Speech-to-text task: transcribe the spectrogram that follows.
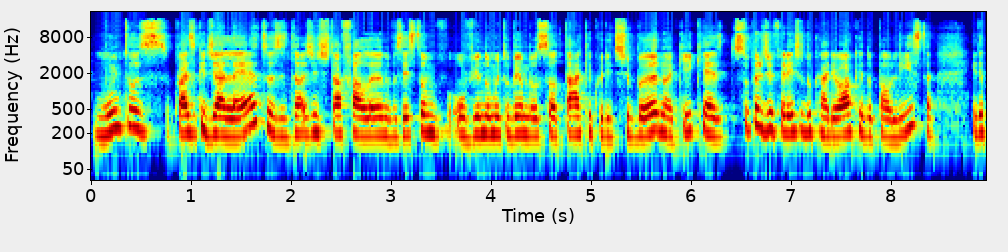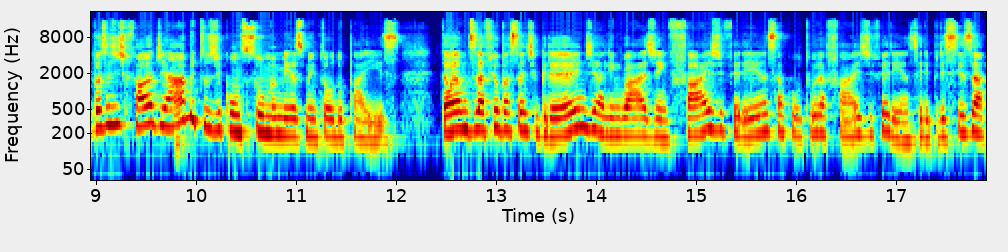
muitos quase que dialetos, então a gente está falando, vocês estão ouvindo muito bem o meu sotaque curitibano aqui, que é super diferente do carioca e do paulista, e depois a gente fala de hábitos de consumo mesmo em todo o país. Então é um desafio bastante grande, a linguagem faz diferença, a cultura faz diferença. Ele precisa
